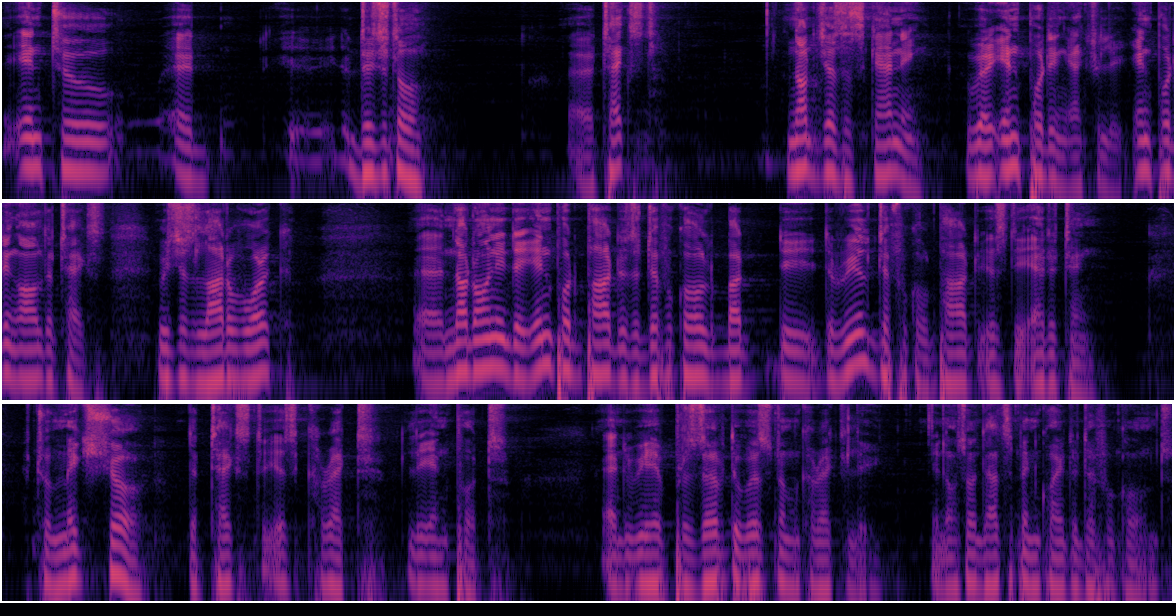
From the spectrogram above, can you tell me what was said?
into a digital uh, text, not just scanning. We're inputting actually, inputting all the text, which is a lot of work. Uh, not only the input part is difficult, but the, the real difficult part is the editing to make sure the text is correctly input and we have preserved the wisdom correctly. You know, so that's been quite difficult.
